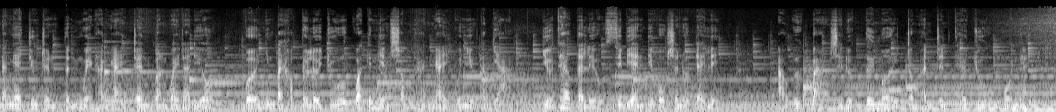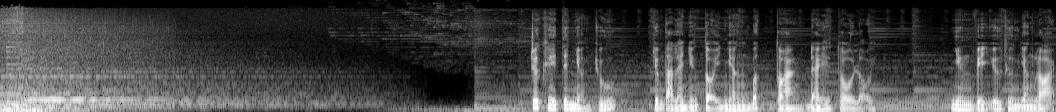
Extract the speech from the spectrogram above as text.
đang nghe chương trình tỉnh nguyện hàng ngày trên quanh quay radio với những bài học từ lời Chúa qua kinh nghiệm sống hàng ngày của nhiều tác giả dựa theo tài liệu CBN Devotional Daily. Ao ước bạn sẽ được tươi mới trong hành trình theo Chúa mỗi ngày. Trước khi tin nhận Chúa, chúng ta là những tội nhân bất toàn đầy tội lỗi. Nhưng vì yêu thương nhân loại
